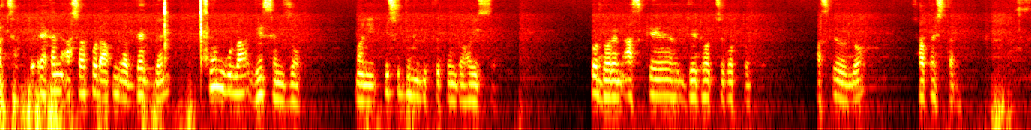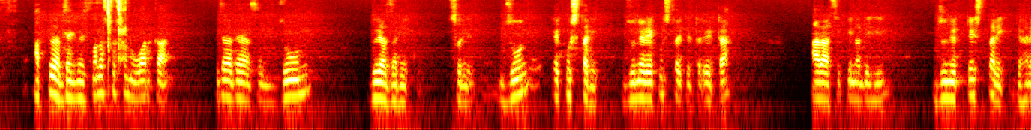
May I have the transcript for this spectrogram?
আচ্ছা তো এখানে আসার পর আপনারা দেখবেন কোনগুলা রিসেন্ট জব মানে কিছুদিনের ভিতরে কোনটা হয়েছে। তো ধরেন আজকে ডেট হচ্ছে কত? আজকে হইল সাতাইশ তারিখ। আপনারা দেখবেন কনস্ট্রাকশন ওয়ার্কার যারা দেখা আছে জুন দুই হাজার একুশ সরি জুন একুশ তারিখ। জুনের একুশ তারিখ এটা। আর আছে কিনা দেখি? জুনের তেইশ তারিখ, দেখেন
